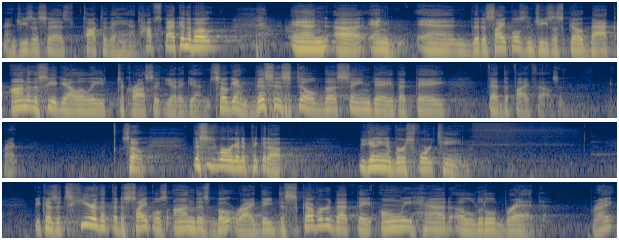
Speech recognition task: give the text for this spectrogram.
And Jesus says, Talk to the hand. Hops back in the boat, and, uh, and, and the disciples and Jesus go back onto the Sea of Galilee to cross it yet again. So, again, this is still the same day that they fed the 5,000, right? So, this is where we're going to pick it up, beginning in verse 14. because it's here that the disciples on this boat ride, they discover that they only had a little bread, right?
